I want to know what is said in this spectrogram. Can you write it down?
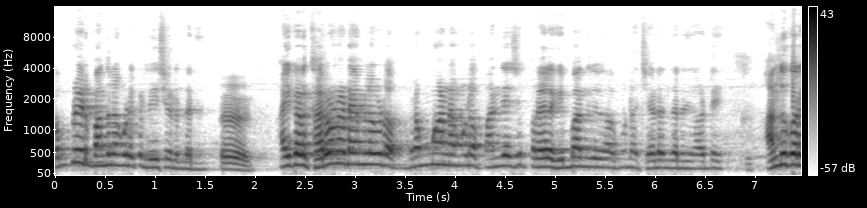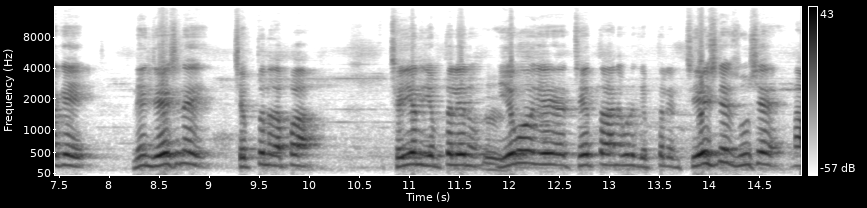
కంప్లీట్ పందులను కూడా ఇక్కడ తీసేయడం జరిగింది. ఆ ఇక్కడ కరోనా టైంలో కూడా బ్రహ్మాండం కూడా పనిచేసి ప్రజలకు ఇబ్బంది కాకుండా చేయడం జరిగింది కాబట్టి అందుకొరకే నేను చేసిన చెప్తున్నా తప్ప చెయ్యని చెప్తలేను. ఏమో చేస్తా అని కూడా చెప్తలేను. చేసినవి చూసే నా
